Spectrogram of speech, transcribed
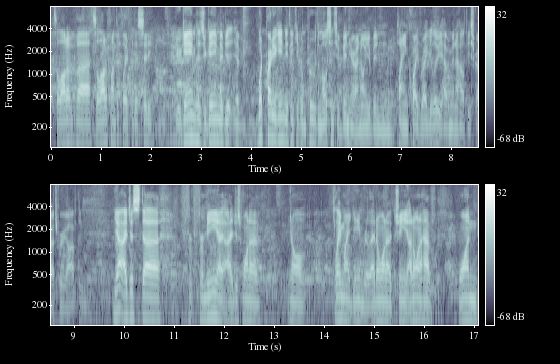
it's a lot of uh, it's a lot of fun to play for this city. Your game has your game. Have you, have, what part of your game do you think you've improved the most since you've been here? I know you've been playing quite regularly. You haven't been a healthy scratch very often. Yeah, I just uh, for, for me, I, I just want to, you know, play my game. Really, I don't want to change. I don't want to have one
